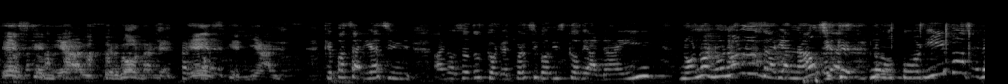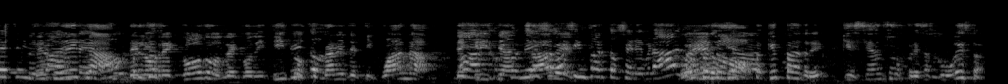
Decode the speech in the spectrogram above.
Es genial, perdóname, es genial. ¿Qué pasaría si a nosotros con el próximo disco de Anaí? No, no, no, no nos daría náuseas. Nos morimos en ese Pero deja ¿no? de los recodos, recodititos, Estos- tucanes de Tijuana, de Ah, Cristian con eso es infarto cerebral. Bueno. Pero qué, qué padre que sean sorpresas como esta.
